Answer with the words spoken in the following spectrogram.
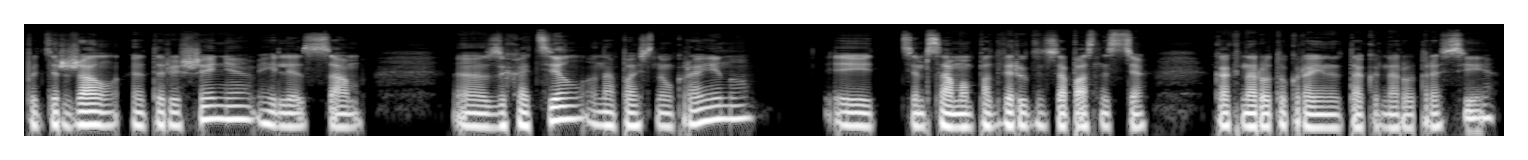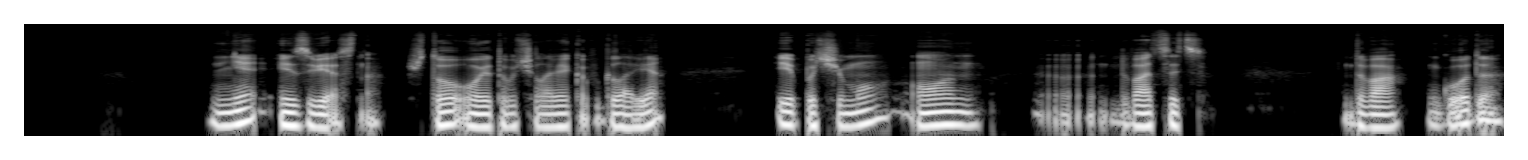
поддержал это решение или сам э, захотел напасть на Украину и тем самым подвергнуть опасности как народ Украины, так и народ России, неизвестно, что у этого человека в голове и почему он 22 э, года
